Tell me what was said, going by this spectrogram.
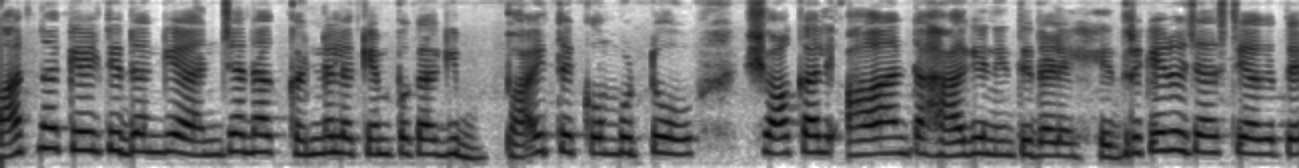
ಮಾತನ್ನ ಕೇಳ್ತಿದ್ದಂಗೆ ಅಂಜನ ಕಣ್ಣೆಲ್ಲ ಕೆಂಪಗಾಗಿ ಬಾಯಿ ತೆಕ್ಕೊಂಬಿಟ್ಟು ಶಾಕಲ್ಲಿ ಆ ಅಂತ ಹಾಗೆ ನಿಂತಿದ್ದಾಳೆ. ಹೆದರಿಕೆನೂ ಜಾಸ್ತಿ ಆಗುತ್ತೆ.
